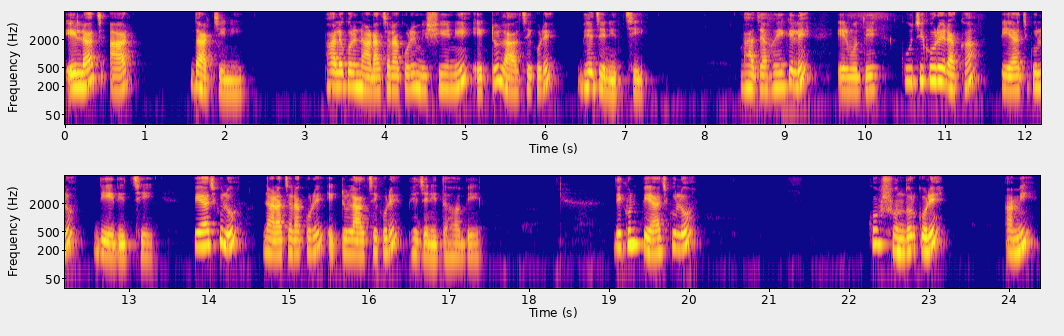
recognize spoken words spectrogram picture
এলাচ আর দারচিনি। ভালো করে নাড়াচাড়া করে মিশিয়ে নিয়ে একটু লালচে করে ভেজে নিচ্ছি। ভাজা হয়ে গেলে এর মধ্যে কুচি করে রাখা পেঁয়াজগুলো দিয়ে দিচ্ছি। পেঁয়াজগুলো নাড়াচাড়া করে একটু লালচে করে ভেজে নিতে হবে। দেখুন, পেঁয়াজগুলো খুব সুন্দর করে আমি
